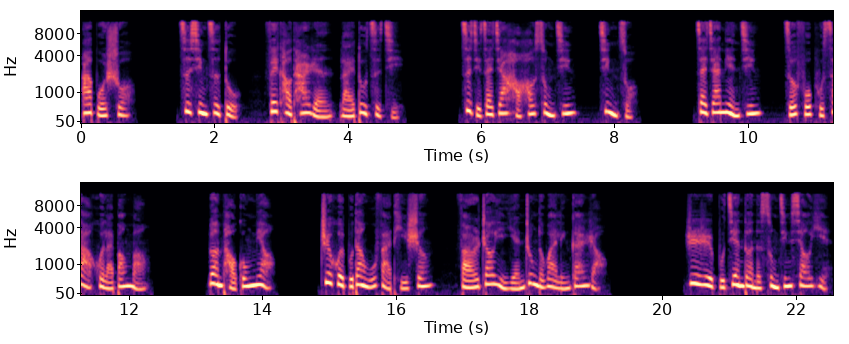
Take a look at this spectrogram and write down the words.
阿伯说：“自信自度，非靠他人来度自己，自己在家好好诵经静坐，在家念经，则佛菩萨会来帮忙。乱跑宫庙。”智慧不但无法提升，反而招引严重的外灵干扰。日日不间断的诵经宵夜，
